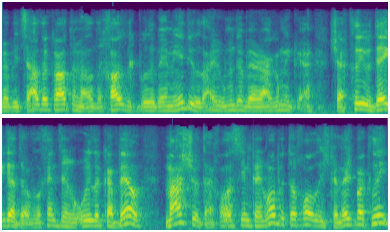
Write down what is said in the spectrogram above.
רבי צדוק קוטם, על דחוק לקבול לבי מידי, אולי הוא מדבר רק במקרה שהכלי הוא די גדול, ולכן זה ראוי לקבל משהו, אתה יכול לשים פירות בתוכו ולהשתמש בכלי.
